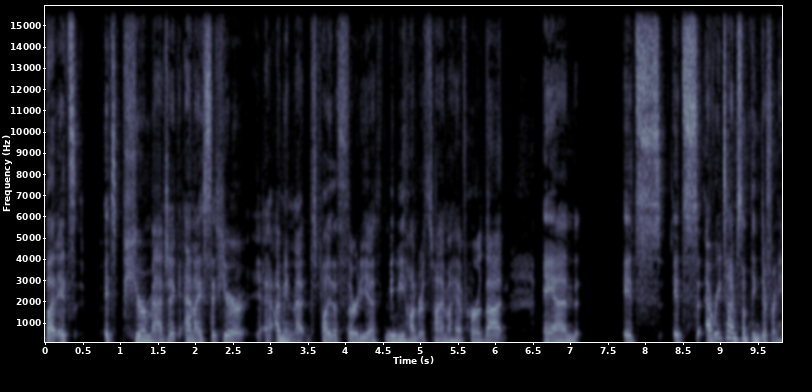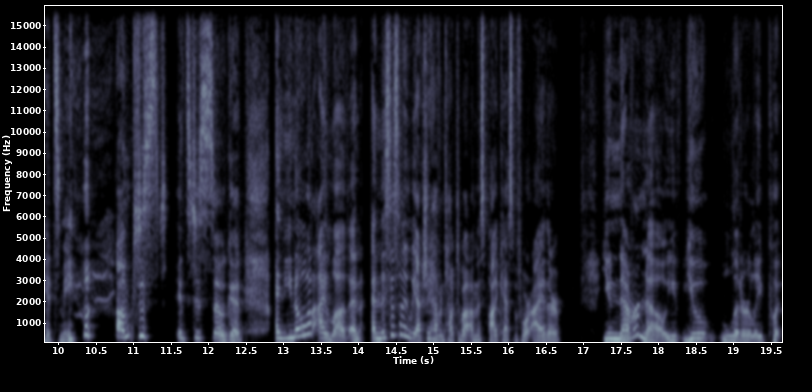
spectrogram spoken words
But it's it's pure magic and I sit here I mean it's probably the 30th, maybe 100th time I have heard that and it's it's every time something different hits me. I'm just it's just so good. And you know what I love and and this is something we actually haven't talked about on this podcast before either. You never know. You you literally put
